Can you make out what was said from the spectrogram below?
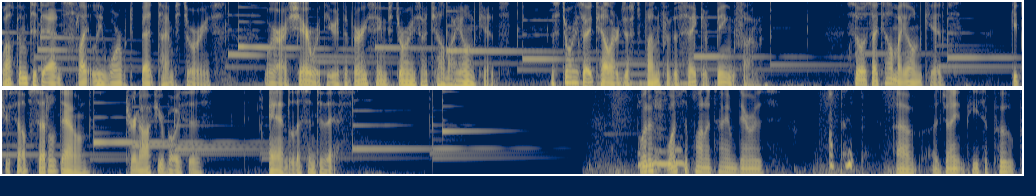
Welcome to Dad's Slightly Warped Bedtime Stories, where I share with you the very same stories I tell my own kids. The stories I tell are just fun for the sake of being fun. So, as I tell my own kids, get yourself settled down, turn off your voices, and listen to this. What if once upon a time there was A poop. a, a giant piece of poop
